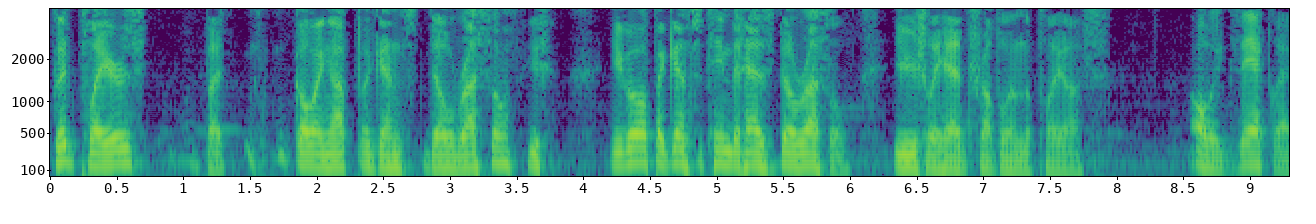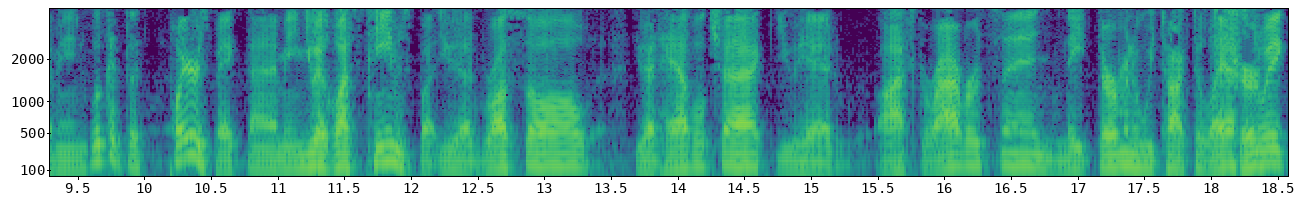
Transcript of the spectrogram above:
Good players, but going up against Bill Russell, you, you go up against a team that has Bill Russell. You usually had trouble in the playoffs. Oh, exactly. I mean, look at the players back then. I mean, you had less teams, but you had Russell, you had Havlicek, you had Oscar Robertson, Nate Thurmond, who we talked to last sure. week.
